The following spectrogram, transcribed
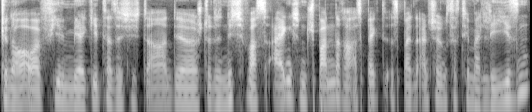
Genau, aber viel mehr geht tatsächlich da an der Stelle nicht. Was eigentlich ein spannenderer Aspekt ist bei den Einstellungen, ist das Thema Lesen.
